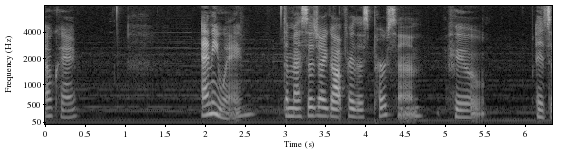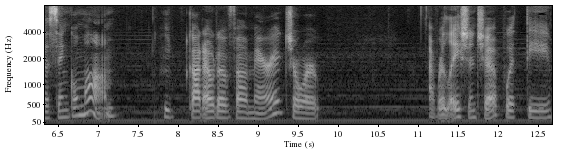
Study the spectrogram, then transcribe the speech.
Okay. Anyway, the message I got for this person who is a single mom who got out of a marriage or a relationship with the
